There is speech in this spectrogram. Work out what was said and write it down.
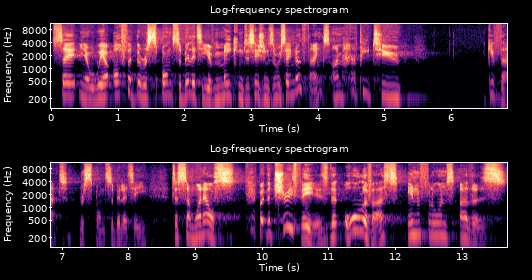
say, you know, we are offered the responsibility of making decisions, and we say, no thanks, I'm happy to give that responsibility to someone else. But the truth is that all of us influence others.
